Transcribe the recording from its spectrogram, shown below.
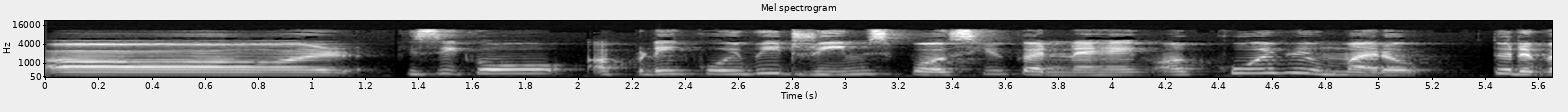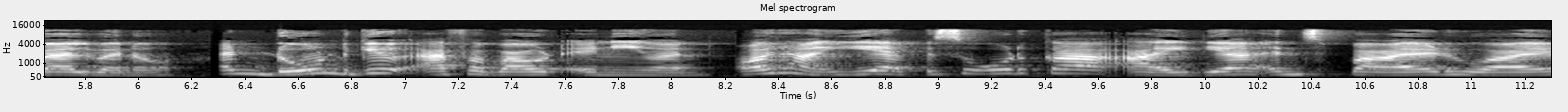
और किसी को अपने कोई भी ड्रीम्स परस्यू करने हैं, और कोई भी उम्र हो तो रिबेल बनो। And don't give F about anyone और हाँ ये एपिसोड का आइडिया इंस्पायर्ड हुआ है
